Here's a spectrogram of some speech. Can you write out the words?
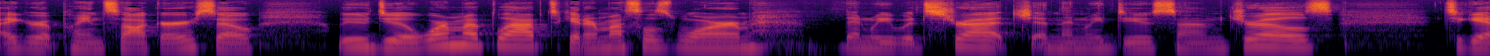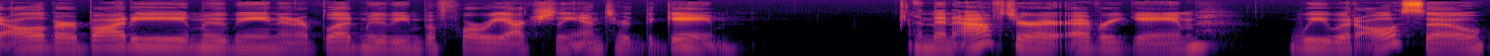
I grew up playing soccer, so we would do a warm up lap to get our muscles warm. Then we would stretch and then we do some drills to get all of our body moving and our blood moving before we actually entered the game. And then after every game, we would also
